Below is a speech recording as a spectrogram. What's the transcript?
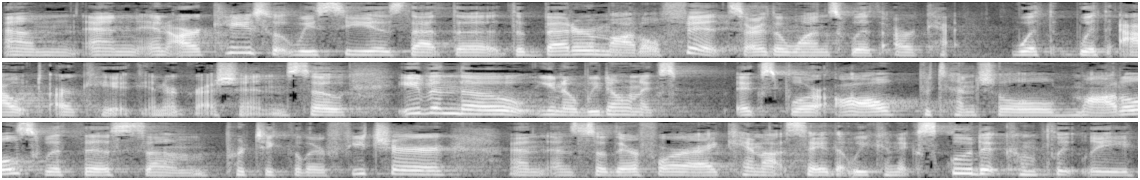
Um, and in our case, what we see is that the, the better model fits are the ones with archa- with without archaic introgression. So even though you know we don't ex- explore all potential models with this um, particular feature, and, and so therefore I cannot say that we can exclude it completely.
